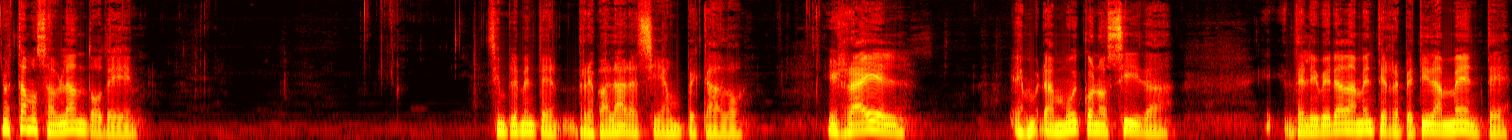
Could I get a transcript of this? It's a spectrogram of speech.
No estamos hablando de simplemente resbalar hacia un pecado. Israel era muy conocida deliberadamente y repetidamente,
